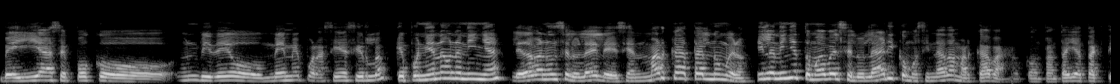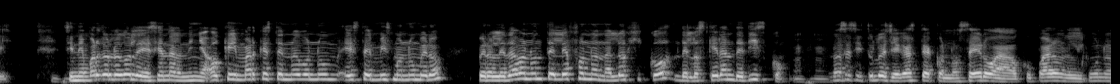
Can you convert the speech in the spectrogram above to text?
veía hace poco un video meme, por así decirlo, que ponían a una niña, le daban un celular y le decían, marca tal número. Y la niña tomaba el celular y como si nada marcaba, con pantalla táctil. Sin embargo, luego le decían a la niña, ok, marca este nuevo este mismo número, pero le daban un teléfono analógico de los que eran de disco. No sé si tú los llegaste a conocer o a ocupar en alguna,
